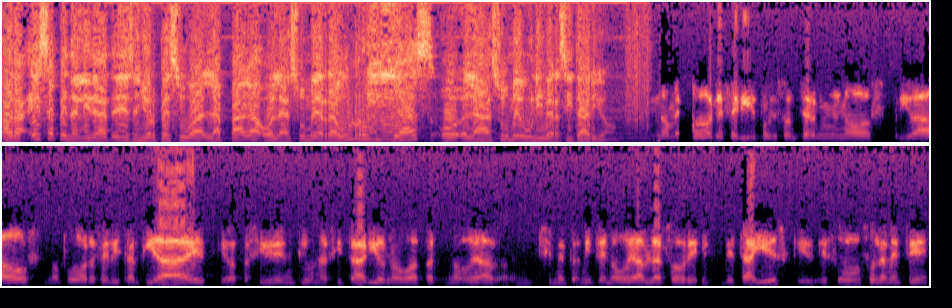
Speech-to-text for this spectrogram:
Ahora esa penalidad eh, señor Pesúa la paga o la asume Raúl Ruiz Díaz o la asume universitario no me puedo referir porque son términos privados no puedo referir cantidades que va a percibir en el club universitario no va no voy a si me permite no voy a hablar sobre detalles que eso solamente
